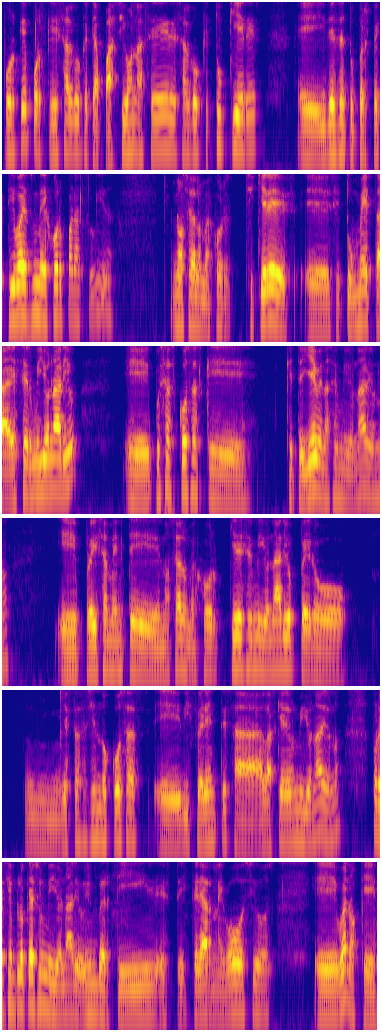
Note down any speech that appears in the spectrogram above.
¿Por qué? Porque es algo que te apasiona hacer, es algo que tú quieres eh, y desde tu perspectiva es mejor para tu vida. No sé, a lo mejor si quieres, eh, si tu meta es ser millonario, eh, pues esas cosas que, que te lleven a ser millonario, ¿no? Eh, precisamente, no sé, a lo mejor quieres ser millonario, pero mm, estás haciendo cosas eh, diferentes a, las que haría un millonario, ¿no? Por ejemplo, ¿qué hace un millonario? Invertir, este, crear negocios. Eh, bueno, que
